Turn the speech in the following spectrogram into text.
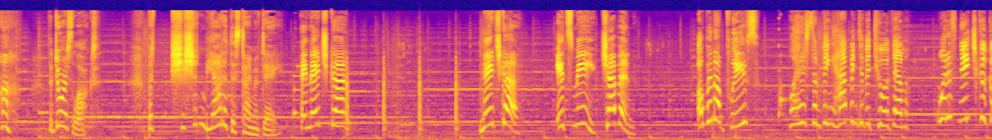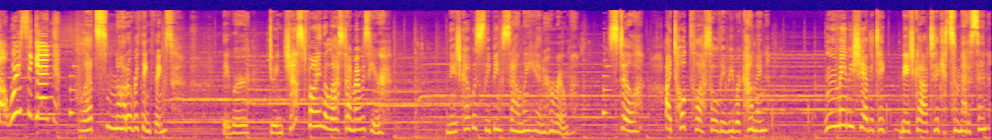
Huh, the door's locked. But she shouldn't be out at this time of day. Hey, Nachka! Nachka! It's me, Chevin! Open up, please! What if something happened to the two of them? What if Nachka got worse again? Let's not overthink things. They were doing just fine the last time I was here. Nachka was sleeping soundly in her room. Still, I told Tlasoli we were coming. Maybe she had to take Nachka out to get some medicine.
